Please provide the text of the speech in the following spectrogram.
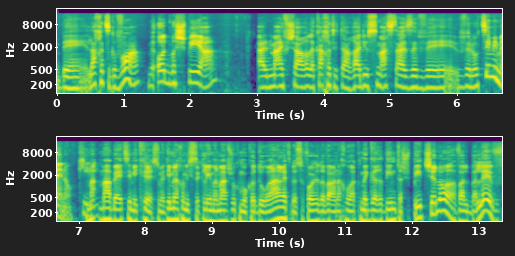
בלחץ גבוה, מאוד משפיע על מה אפשר לקחת את הרדיוס מסה הזה ולהוציא ממנו. כי... מה, מה בעצם יקרה? זאת אומרת, אם אנחנו מסתכלים על משהו כמו כדור הארץ, בסופו של דבר אנחנו רק מגרדים את השפיץ שלו, אבל בלב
